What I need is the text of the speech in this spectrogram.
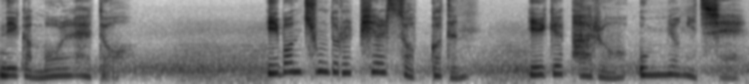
네가 뭘 해도 이번 충돌을 피할 수 없거든. 이게 바로 운명이지.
